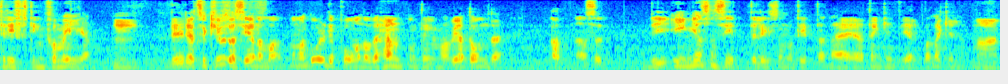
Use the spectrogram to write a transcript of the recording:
driftingfamiljen. Mm. Det är rätt så kul att se när man, när man går i depån och det har hänt någonting och man vet om det. Att, alltså, det är ingen som sitter liksom och tittar. Nej, jag tänker inte hjälpa den här killen. Nej,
